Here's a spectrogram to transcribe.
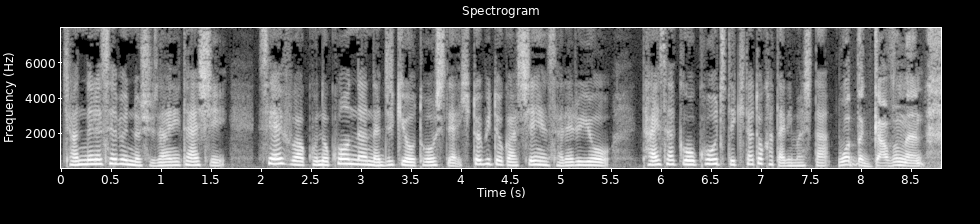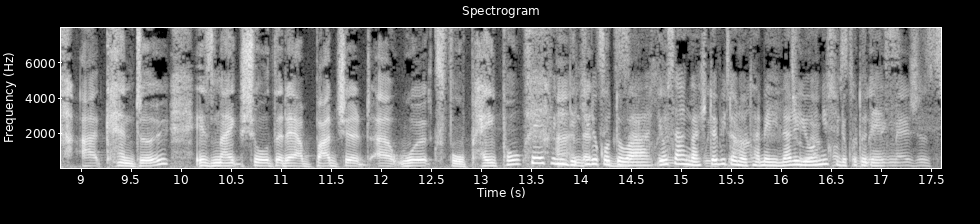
チャンネル7の取材に対し、政府はこの困難な時期を通して人々が支援されるよう対策を講じてきたと語りました。What the government、uh, can do is make sure that our budget、uh, works for people. 政府にできることは予算が人々のためになるようにすることです。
